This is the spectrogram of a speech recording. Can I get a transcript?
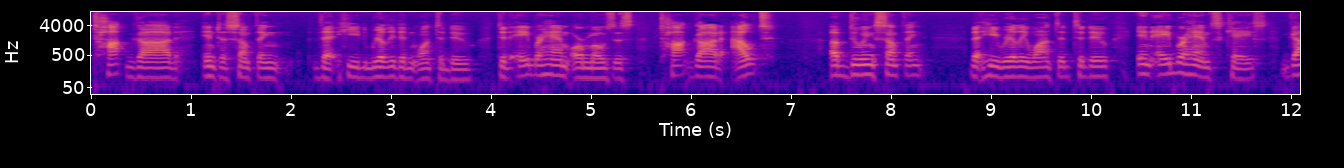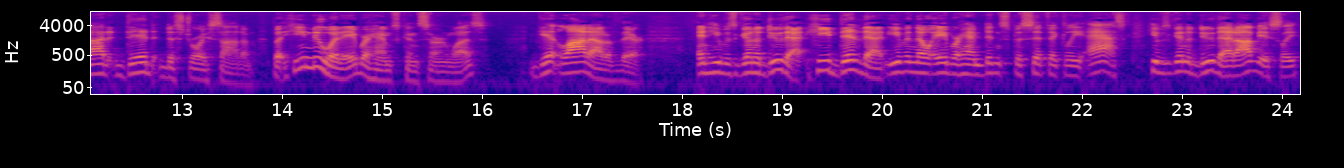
talk God into something that he really didn't want to do? Did Abraham or Moses talk God out of doing something that he really wanted to do? In Abraham's case, God did destroy Sodom, but he knew what Abraham's concern was get Lot out of there. And he was going to do that. He did that, even though Abraham didn't specifically ask. He was going to do that, obviously.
